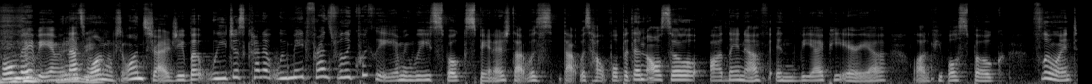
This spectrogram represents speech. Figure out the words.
Well, maybe. I mean, that's one one strategy. But we just kind of we made friends really quickly. I mean, we spoke Spanish. That was that was helpful. But then also, oddly enough, in the VIP area, a lot of people spoke fluent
